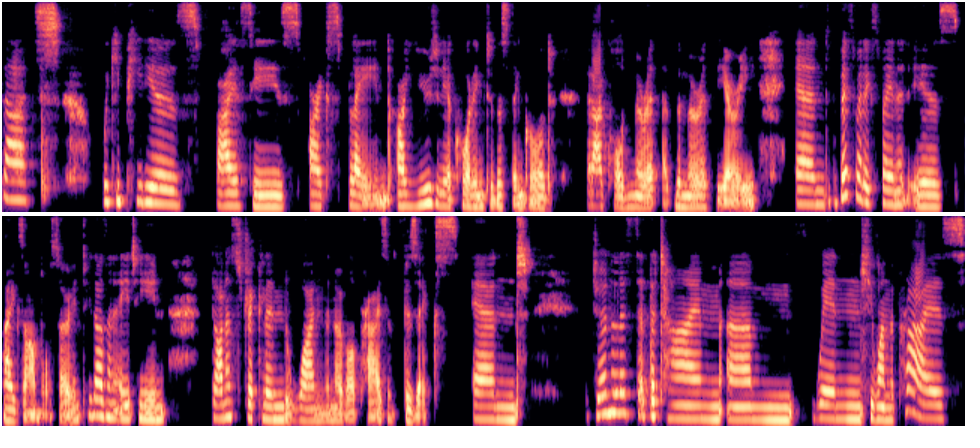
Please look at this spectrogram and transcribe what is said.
that Wikipedia's biases are explained are usually according to this thing called that I've called mirror the mirror theory. And the best way to explain it is by example. So in 2018, Donna Strickland won the Nobel Prize in Physics. And journalists at the time um, when she won the prize,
